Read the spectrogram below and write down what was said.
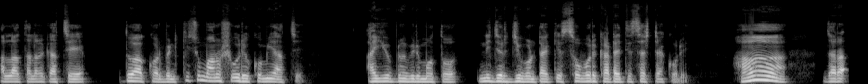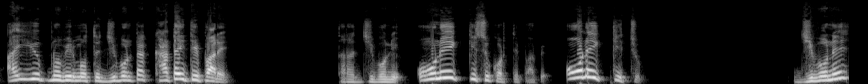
আল্লাহ তালার কাছে দোয়া করবেন। কিছু মানুষ ওইরকমই আছে। আইয়ুব নবীর মতো নিজের জীবনটাকে সবরে কাটাইতে চেষ্টা করে। হ্যাঁ যারা আইয়ুব নবীর মতো জীবনটা কাটাইতে পারে, তারা জীবনে অনেক কিছু করতে পারবে, অনেক কিছু। জীবনে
